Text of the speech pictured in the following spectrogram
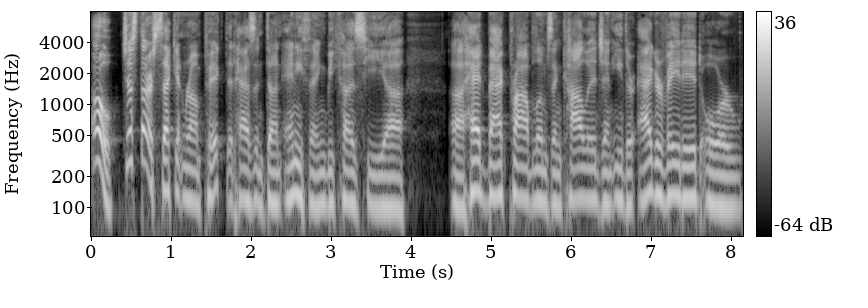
Oh, just our second round pick that hasn't done anything because he uh, had back problems in college and either aggravated or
